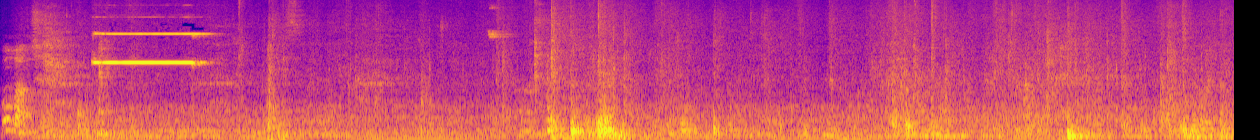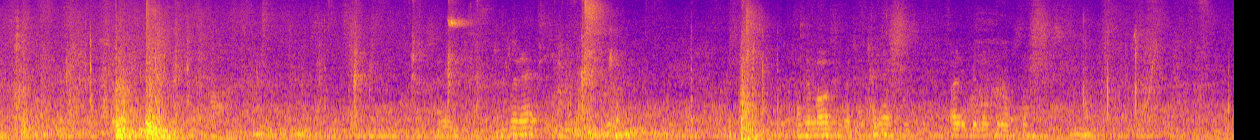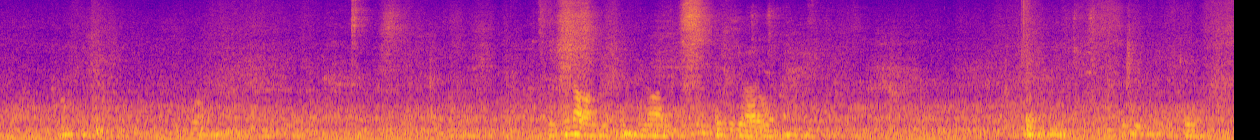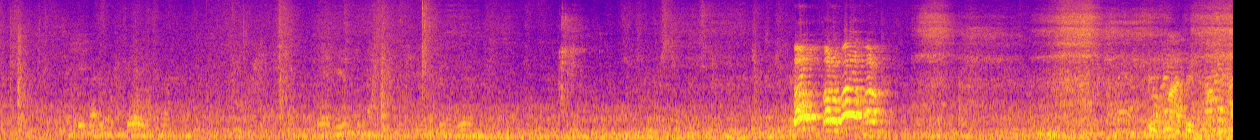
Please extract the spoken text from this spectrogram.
조금만. 천천히 해. 다들 먹었으니까 천천히 해. 빨리 끝낼 필요 없어. Continuamos, continuamos. Continuaram. Vamos, vamos, vamos, vamos. Desmata, desmata.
